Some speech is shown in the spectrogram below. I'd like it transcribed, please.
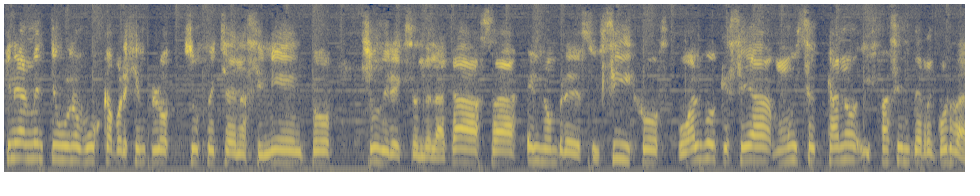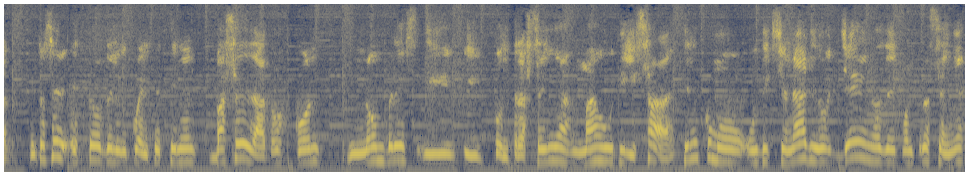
Generalmente uno busca, por ejemplo, su fecha de nacimiento, su dirección de la casa, el nombre de sus hijos o algo que sea muy cercano y fácil de recordar. Entonces estos delincuentes tienen base de datos con nombres y, contraseñas más utilizadas. Tienen como un diccionario lleno de contraseñas.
